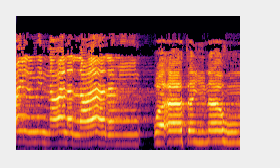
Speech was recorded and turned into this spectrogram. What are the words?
علم على العالمين. وآتيناهم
